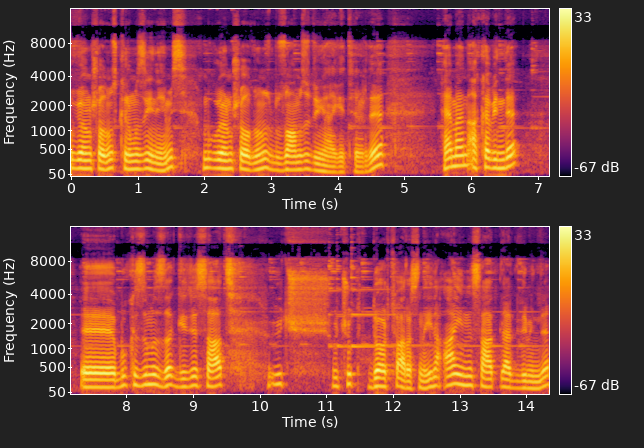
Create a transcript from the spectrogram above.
bu görmüş olduğunuz kırmızı ineğimiz bu görmüş olduğunuz buzağımızı dünyaya getirdi. Hemen akabinde e, bu kızımız da gece saat 3.30-4 arasında yine aynı saatler diliminde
